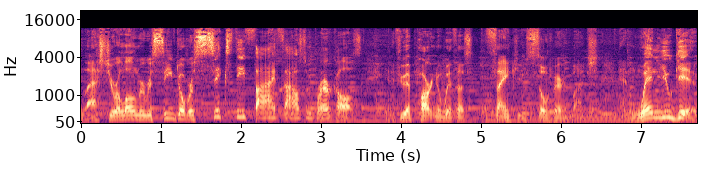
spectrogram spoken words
Last year alone, we received over 65,000 prayer calls. And if you have partnered with us, thank you so very much. And when you give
